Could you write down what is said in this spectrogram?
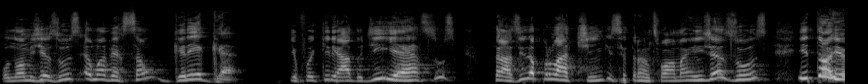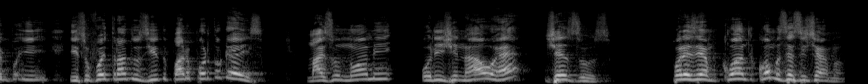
O nome Jesus é uma versão grega que foi criado de Jesus, trazida para o latim, que se transforma em Jesus, e isso foi traduzido para o português. Mas o nome original é Jesus. Por exemplo, quando, como você se chama?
